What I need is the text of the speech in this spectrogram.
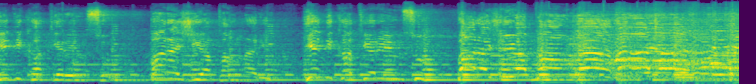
yedi kat yere insun, barajı yapanları, yedi kat yere insun, barajı yapanlar. Hayır!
